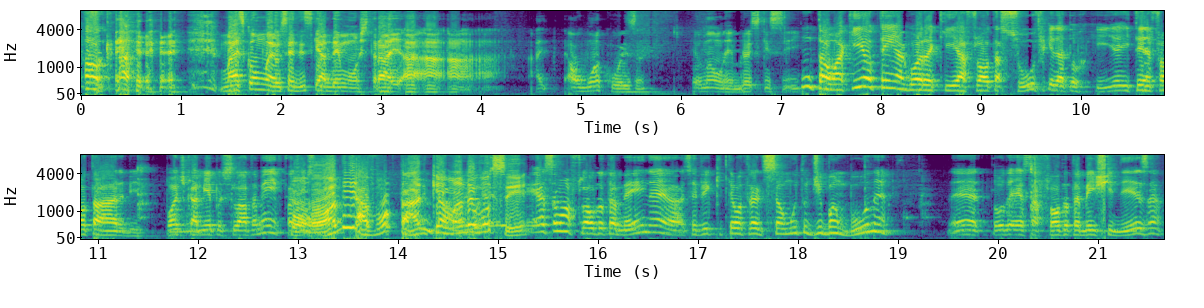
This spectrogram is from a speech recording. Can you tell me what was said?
Mas como é? Você disse que ia demonstrar a- a- a- alguma coisa. Eu não lembro, eu esqueci. Então, aqui eu tenho agora aqui a flauta súfica da Turquia e tem a flauta árabe. Pode caminhar para esse lado também? Isso? Pode, à vontade, quem Então, manda é você. Essa é uma flauta também, né? Você vê que tem uma tradição muito de bambu, né? né? Toda essa flauta também chinesa,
